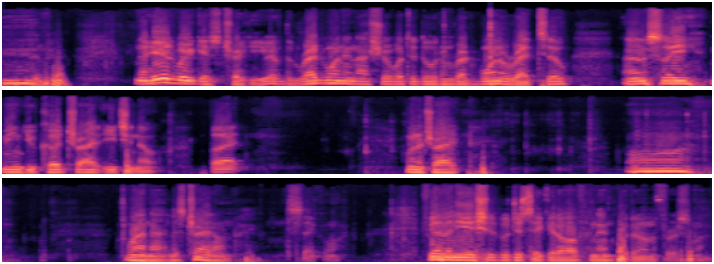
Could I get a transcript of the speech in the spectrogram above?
And now here's where it gets tricky. You have the red one and not sure what to do with them, red one or red two. Honestly, I mean, you could try it each and out, but I'm gonna try it on. Why not? Let's try it on the second one. If we have any issues, we'll just take it off and then put it on the first one.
